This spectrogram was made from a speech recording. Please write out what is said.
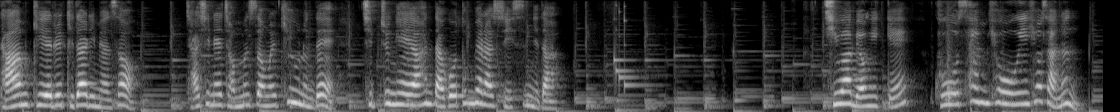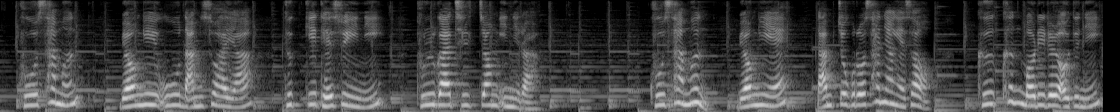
다음 기회를 기다리면서 자신의 전문성을 키우는데 집중해야 한다고 통변할 수 있습니다. 지와 명의께 구3효의 효사는 구3은 명의 우 남수하야 듣기 대수이니 불가 질정이니라. 구3은 명의에 남쪽으로 사냥해서 그 큰 머리를 얻으니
